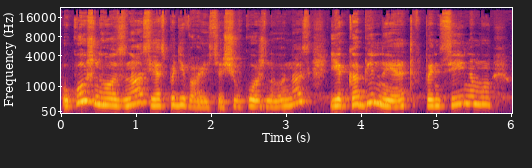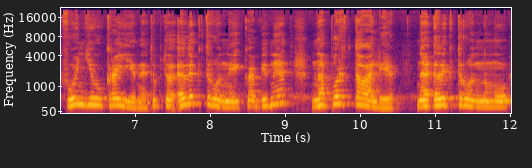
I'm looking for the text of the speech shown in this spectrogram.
У кожного з нас, я сподіваюся, що в кожного з нас є кабінет в Пенсійному фонді України, тобто електронний кабінет на порталі. На електронному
